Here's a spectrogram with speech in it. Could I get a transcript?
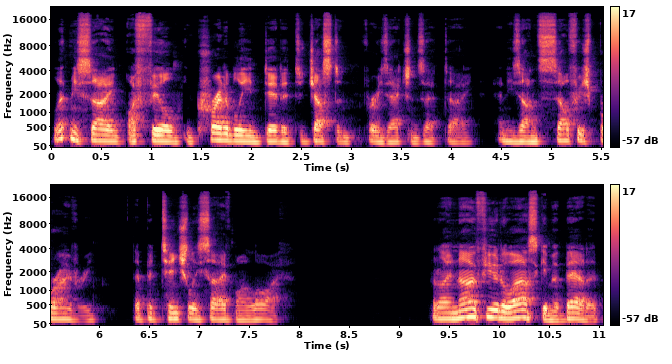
Let me say, I feel incredibly indebted to Justin for his actions that day and his unselfish bravery that potentially saved my life. But I know if you were to ask him about it,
